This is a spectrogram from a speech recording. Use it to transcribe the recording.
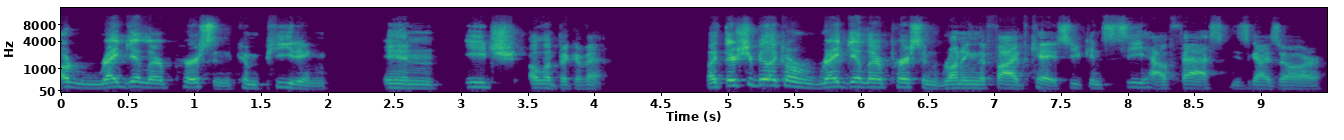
a regular person competing in each Olympic event. Like there should be like a regular person running the 5K so you can see how fast these guys are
